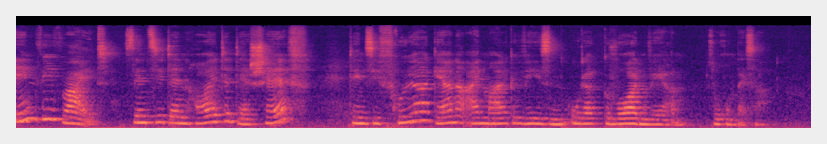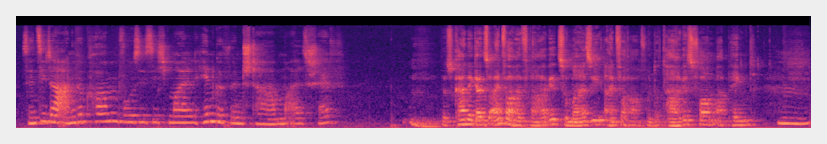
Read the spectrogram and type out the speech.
inwieweit sind Sie denn heute der Chef, den Sie früher gerne einmal gewesen oder geworden wären? So rum besser. Sind Sie da angekommen, wo Sie sich mal hingewünscht haben als Chef? Das ist keine ganz einfache Frage, zumal sie einfach auch von der Tagesform abhängt. Mhm.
